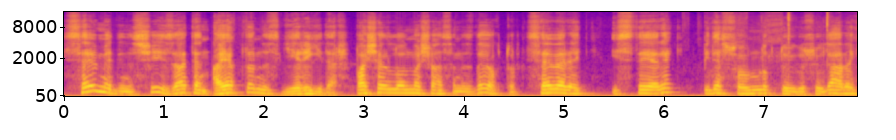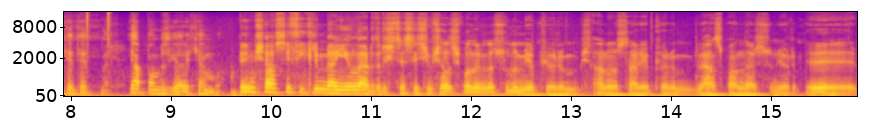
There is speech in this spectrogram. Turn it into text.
Sevmediğiniz şeyi zaten ayaklarınız geri gider. Başarılı olma şansınız da yoktur. Severek, isteyerek bir de sorumluluk duygusuyla hareket etmek. Yapmamız gereken bu. Benim şahsi fikrim ben yıllardır işte seçim çalışmalarında sunum yapıyorum, işte anonslar yapıyorum, lansmanlar sunuyorum. Ee,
